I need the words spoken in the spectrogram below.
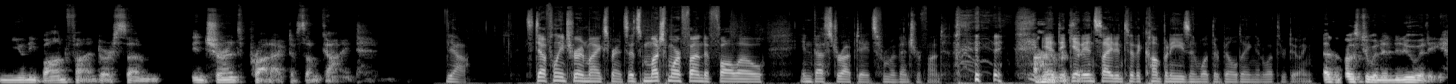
muni bond fund or some insurance product of some kind. Yeah. It's definitely true in my experience. It's much more fun to follow investor updates from a venture fund and to get insight into the companies and what they're building and what they're doing. As opposed to an annuity.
